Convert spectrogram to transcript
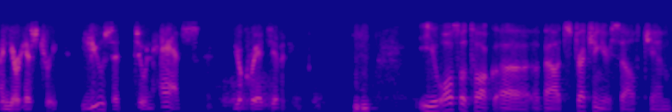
and your history. Use it to enhance your creativity. hmm You also talk uh, about stretching yourself, Jim.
